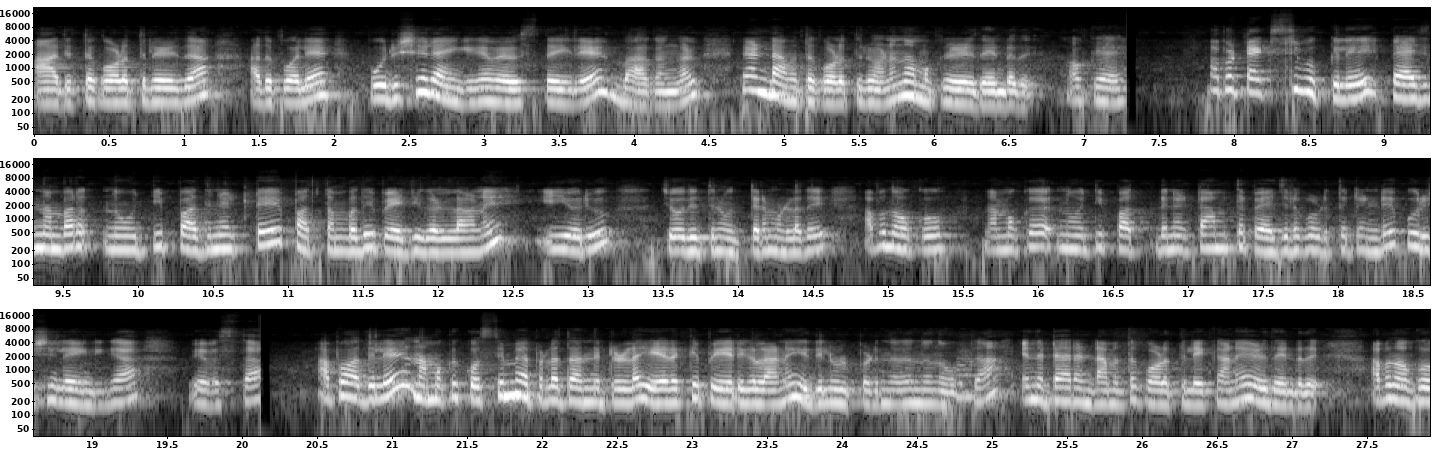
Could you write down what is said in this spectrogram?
ആദ്യത്തെ കോളത്തിൽ എഴുതുക അതുപോലെ പുരുഷ ലൈംഗിക വ്യവസ്ഥയിലെ ഭാഗങ്ങൾ രണ്ടാമത്തെ കോളത്തിലുമാണ് നമുക്ക് എഴുതേണ്ടത്. ഓക്കെ? അപ്പോൾ ടെക്സ്റ്റ് ബുക്കിൽ പേജ് നമ്പർ നൂറ്റി പതിനെട്ട് പത്തൊമ്പത് പേജുകളിലാണ് ഈ ഒരു ചോദ്യത്തിന് ഉത്തരമുള്ളത്. അപ്പോൾ നോക്കൂ നമുക്ക് നൂറ്റി പതിനെട്ടാമത്തെ പേജിൽ കൊടുത്തിട്ടുണ്ട് പുരുഷ ലൈംഗിക വ്യവസ്ഥ. അപ്പോൾ അതിൽ നമുക്ക് ക്വസ്റ്റ്യൻ പേപ്പറിൽ തന്നിട്ടുള്ള ഏതൊക്കെ പേരുകളാണ് ഇതിൽ ഉൾപ്പെടുന്നതെന്ന് നോക്കുക. എന്നിട്ട് ആ രണ്ടാമത്തെ കോളത്തിലേക്കാണ് എഴുതേണ്ടത്. അപ്പോൾ നോക്കൂ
